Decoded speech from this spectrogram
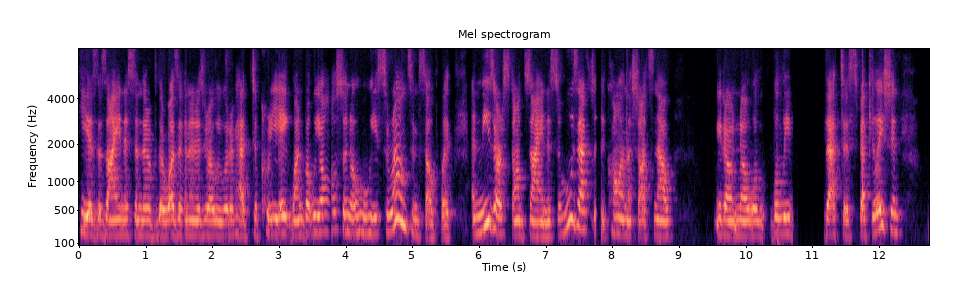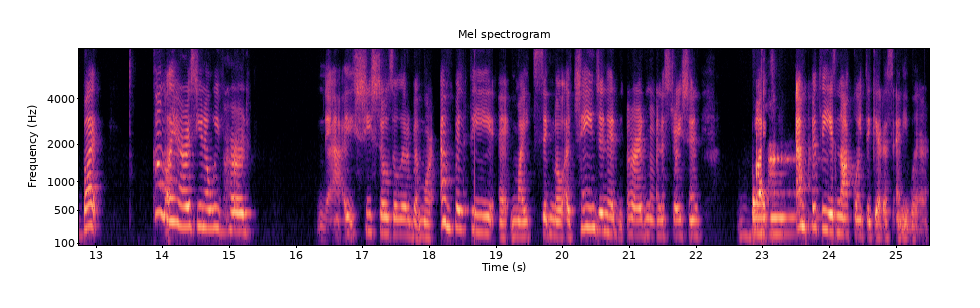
he is a Zionist and that if there wasn't an Israel, we would have had to create one. But we also know who he surrounds himself with. And these are staunch Zionists. So who's actually calling the shots now? We don't know. We'll, we'll leave that to speculation. But Kamala Harris, you know, we've heard she shows a little bit more empathy. It might signal a change in her administration, but empathy is not going to get us anywhere.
